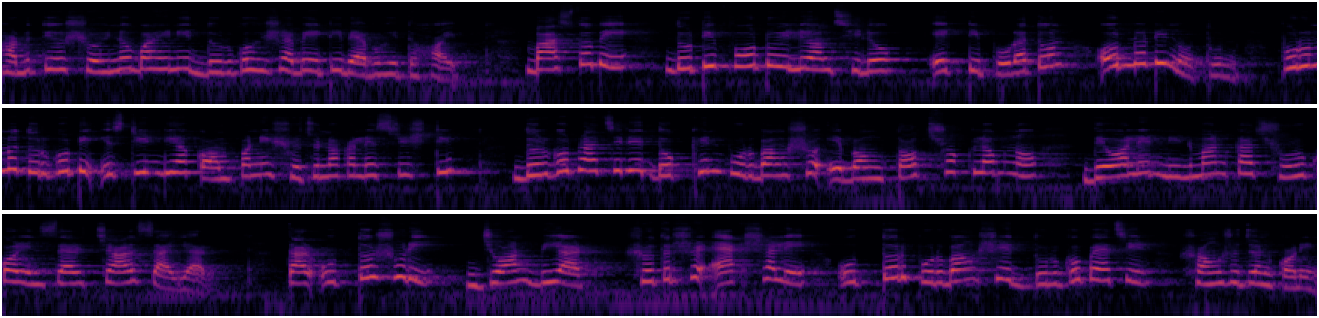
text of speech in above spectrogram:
ভারতীয় সৈন্যবাহিনীর দুর্গ হিসাবে এটি ব্যবহৃত হয়। বাস্তবে দুটি ফোর্ট উইলিয়াম ছিল, একটি পুরাতন, অন্যটি নতুন। পুরনো দুর্গটি ইস্ট ইন্ডিয়া কোম্পানির সূচনাকালের সৃষ্টি। দুর্গ প্রাচীরের দক্ষিণ পূর্বাংশ এবং তৎসংলগ্ন দেওয়ালের নির্মাণ কাজ শুরু করেন স্যার চার্লস আইয়ার তার উত্তরসূরি জন বিয়ার্ড সতেরোশো এক সালে উত্তর পূর্বাংশের দুর্গ প্রাচীর সংযোজন করেন।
